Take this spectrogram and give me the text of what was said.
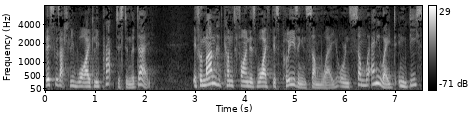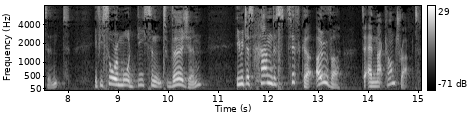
this was actually widely practiced in the day. If a man had come to find his wife displeasing in some way, or in some way, anyway, indecent, if he saw a more decent version, he would just hand a certificate over to end that contract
